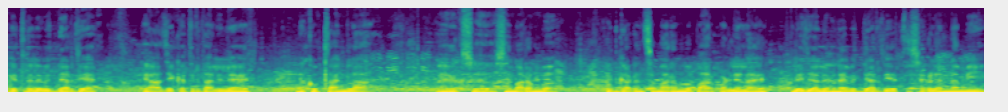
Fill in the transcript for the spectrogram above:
घेतलेले विद्यार्थी आहेत ते आज एकत्रित आलेले आहेत. आणि खूप चांगला एक स- समारंभ उद्घाटन समारंभ पार पडलेला आहे. आपले जे अल्युमिनाय विद्यार्थी आहेत सगळ्यांना मी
